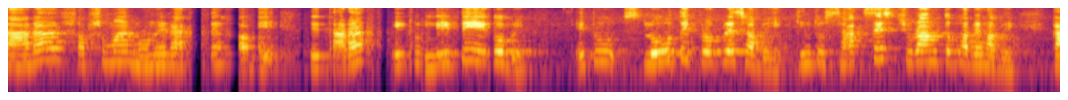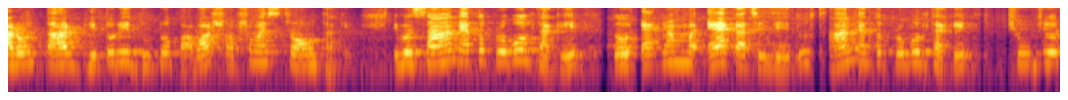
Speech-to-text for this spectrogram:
তারা সবসময় মনে রাখতে হবে যে তারা একটু লেটে এগোবে, একটু স্লোতে প্রোগ্রেস হবে, কিন্তু সাকসেস চূড়ান্তভাবে হবে। কারণ তার ভেতরে দুটো পাওয়ার সবসময় স্ট্রং থাকে। এবং সান এত প্রবল থাকে, তো এক নাম্বার এক আছে যেহেতু সান এত প্রবল থাকে সূর্যর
